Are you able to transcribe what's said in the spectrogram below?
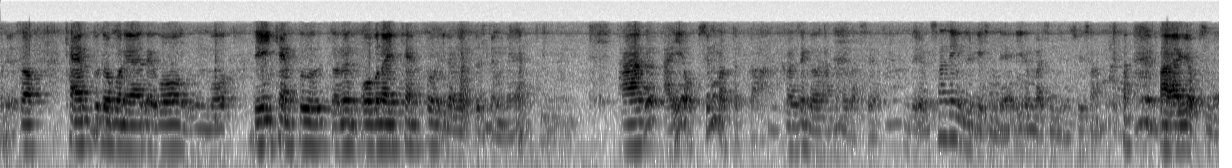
그래서 캠프도 보내야 되고 뭐 데이 캠프 또는 오버나이트 캠프 이런 것들 때문에 음, 방학을 아예 없애면 어떨까 그런 생각을 한번 해봤어요. 근데 여기 선생님들 계신데 이런 말씀드리면 죄송합니다. 방학이 없으면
